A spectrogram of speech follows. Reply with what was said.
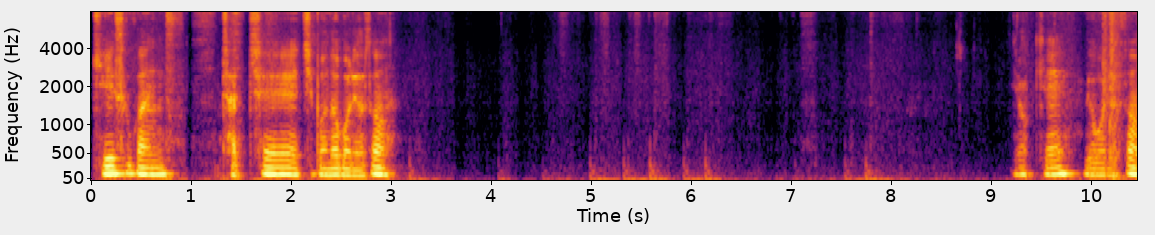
계수관 자체에 집어넣어 버려서 이렇게 넣어버려서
